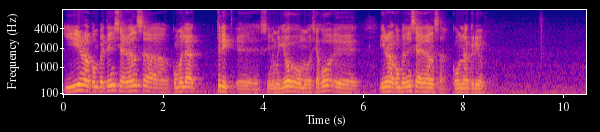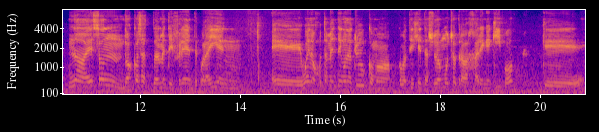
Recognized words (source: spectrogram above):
y ir a una competencia de danza como es la Trit, eh, si no me equivoco, como decías vos, eh, ir a una competencia de danza con una crew. No, son dos cosas totalmente diferentes. Por ahí en, eh, bueno, justamente en una club, como, como te dije, te ayuda mucho a trabajar en equipo, que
